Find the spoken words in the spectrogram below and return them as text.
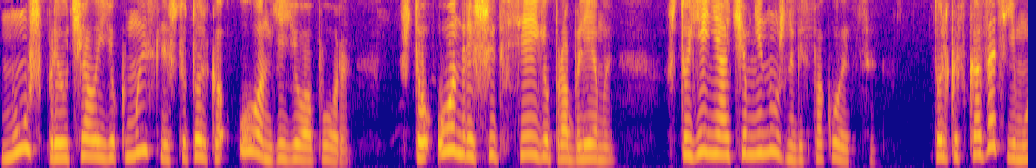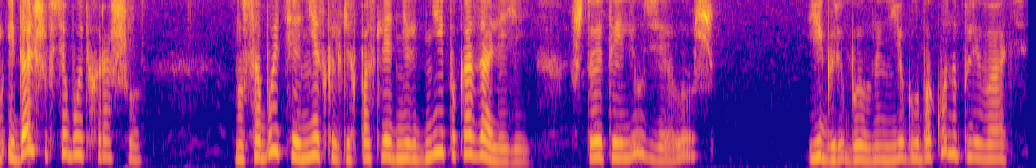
муж приучал ее к мысли, что только он ее опора, что он решит все ее проблемы, что ей ни о чем не нужно беспокоиться. Только сказать ему, и дальше все будет хорошо. Но события нескольких последних дней показали ей, что это иллюзия, ложь. Игорю было на нее глубоко наплевать.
